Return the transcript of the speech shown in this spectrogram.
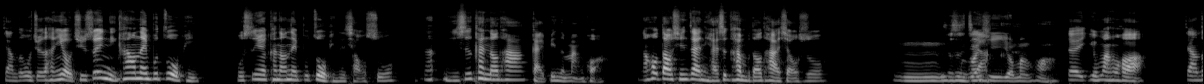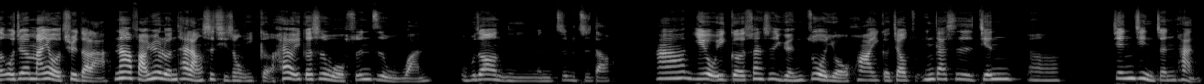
讲的我觉得很有趣，所以你看到那部作品，不是因为看到那部作品的小说，那你是看到他改编的漫画。然后到现在你还是看不到他的小说，嗯，就是这样。有漫画，对，有漫画，讲的我觉得蛮有趣的啦。那法月轮太郎是其中一个，还有一个是我孙子武丸，我不知道你们知不知道，他也有一个算是原作有画一个叫做应该是监呃监禁侦探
